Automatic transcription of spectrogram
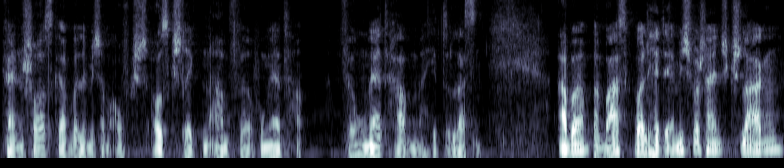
keine Chance gehabt, weil er mich am ausgestreckten Arm verhungert, verhungert haben hätte lassen. Aber beim Basketball hätte er mich wahrscheinlich geschlagen.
